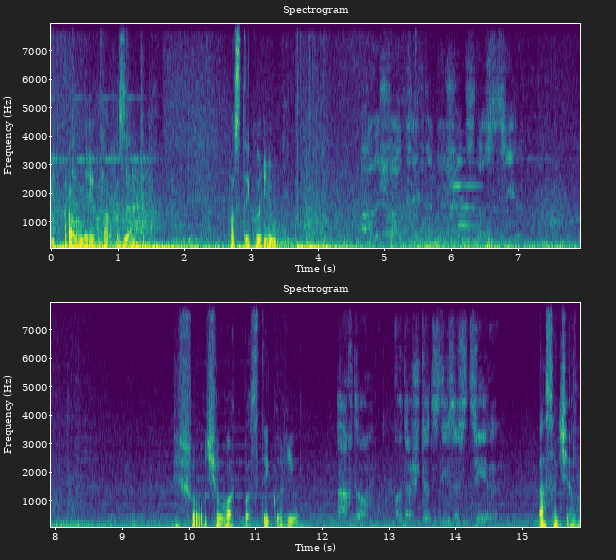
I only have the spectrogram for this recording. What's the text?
Відправили його на фазенту. Пасти Ziel. Пішов чувак пасти курів. Achtung, unterstützt dieses Ziel. Та санчало.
